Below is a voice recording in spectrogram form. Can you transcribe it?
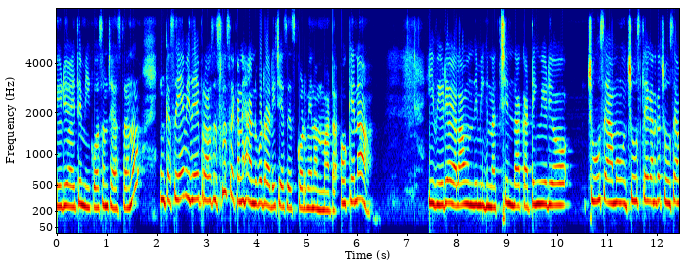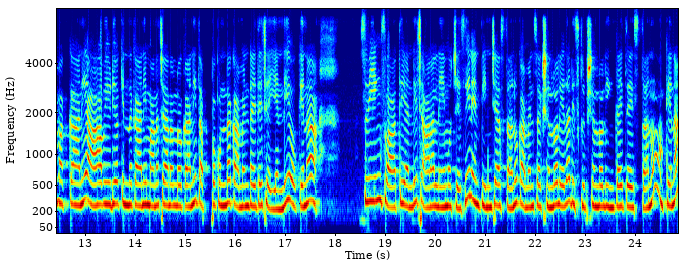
వీడియో అయితే మీకోసం చేస్తాను. ఇంకా సేమ్ ఇదే ప్రాసెస్లో సెకండ్ హ్యాండ్ కూడా రెడీ చేసేసుకోవడమేనమాట ఓకేనా? ఈ వీడియో ఎలా ఉంది? మీకు నచ్చిందా? కటింగ్ వీడియో చూసాము. చూస్తే కనుక చూసాము అక్క అని ఆ వీడియో కింద కానీ మన ఛానల్లో కానీ తప్పకుండా కామెంట్ అయితే చెయ్యండి ఓకేనా? స్వీయింగ్ స్వాతి అండి ఛానల్ నేమ్ వచ్చేసి నేను పిన్ చేస్తాను కామెంట్ సెక్షన్లో లేదా డిస్క్రిప్షన్లో లింక్ అయితే ఇస్తాను ఓకేనా?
